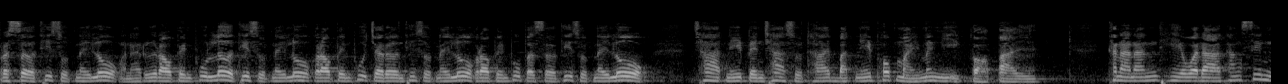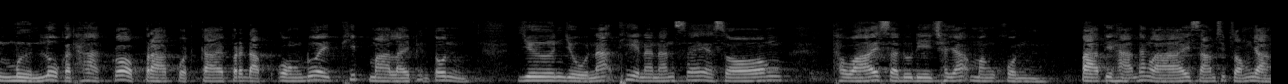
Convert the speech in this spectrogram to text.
ประเสริฐที่สุดในโลกนะหรือเราเป็นผู้เลิศที่สุดในโลก เราเป็นผู้เจริญที่สุดในโลก เราเป็นผู้ประเสริฐที่สุดในโลก ชาตินี้เป็นชาติสุดท้ายบัดนี้พบใหม่ไม่มีอีกต่อไป ขณะนั้นเทวดาทั้งสิ้นหมื่นโลกธาตุก็ปรากฏกายประดับองค์ด้วยทิพมาลัยเป็นต้น ยืนอยู่ณที่นั้นนั้นแท้สองถวายสดุดีชยมังคล ปาฏิหาริย์ทั้งหลาย 32 อย่าง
